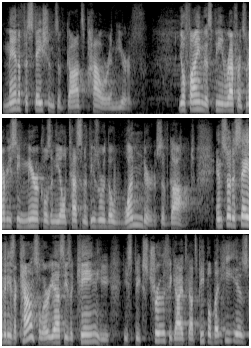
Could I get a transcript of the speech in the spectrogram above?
manifestations of God's power in the earth. You'll find this being referenced whenever you see miracles in the Old Testament. These were the wonders of God. And so to say that he's a counselor, yes, he's a king, he, he speaks truth, he guides God's people, but he is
